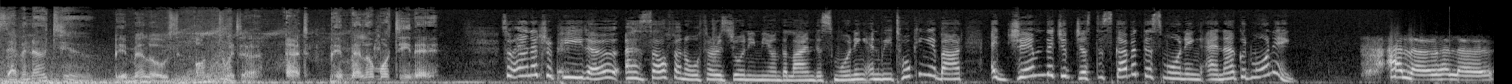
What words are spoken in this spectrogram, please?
702. Phemelo's on Twitter at Phemelo Motene. So Anna Trapido, herself an author, is joining me on the line this morning, and we're talking about a gem that you've just discovered this morning. Anna, good morning. Hello, hello.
